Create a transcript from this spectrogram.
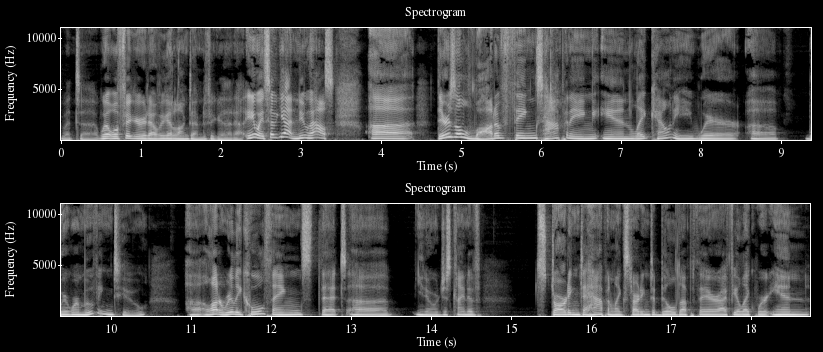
But uh, we'll we'll figure it out. We got a long time to figure that out. Anyway, so yeah, new house. Uh, there's a lot of things happening in Lake County where uh, where we're moving to. Uh, a lot of really cool things that uh, you know are just kind of starting to happen, like starting to build up there. I feel like we're in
